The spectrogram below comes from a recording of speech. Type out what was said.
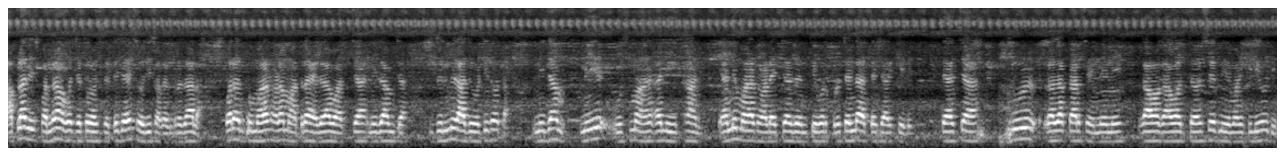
आपला देश पंधरा ऑगस्ट एकोणीसशे सत्तेचाळीस रोजी स्वतंत्र झाला. परंतु मराठवाडा मात्र हैदराबादच्या निजामच्या जुलमी राजवटीत होता. निजाम मीर उस्मान अली खान यांनी मराठवाड्याच्या जनतेवर प्रचंड अत्याचार केले. त्याच्या क्रूर रजाकार सेनेने गावागावात दहशत निर्माण केली होती.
